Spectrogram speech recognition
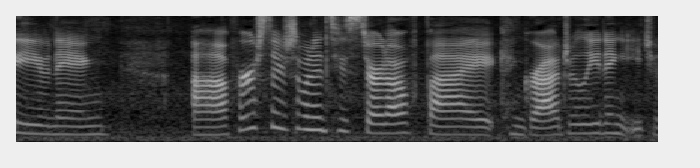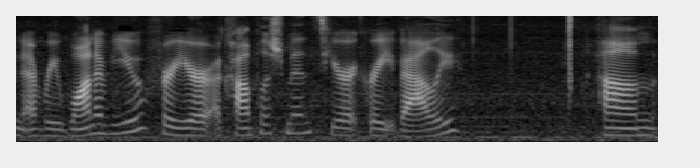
evening. Uh, first, I just wanted to start off by congratulating each and every one of you for your accomplishments here at Great Valley. Um,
